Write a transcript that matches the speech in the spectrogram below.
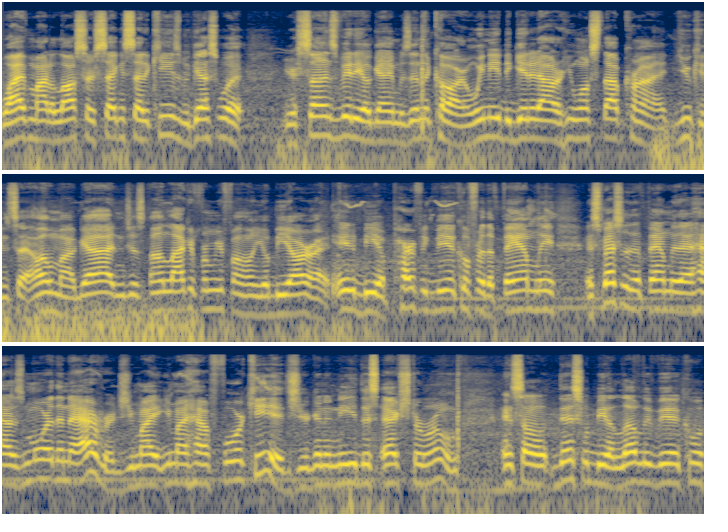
Wife might have lost her second set of keys, but guess what? your son's video game is in the car and we need to get it out or he won't stop crying, you can say, oh my God, and just unlock it from your phone. You'll be all right. It'd be a perfect vehicle for the family, especially the family that has more than the average. You might, you might have four kids. You're gonna need this extra room. And so this would be a lovely vehicle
